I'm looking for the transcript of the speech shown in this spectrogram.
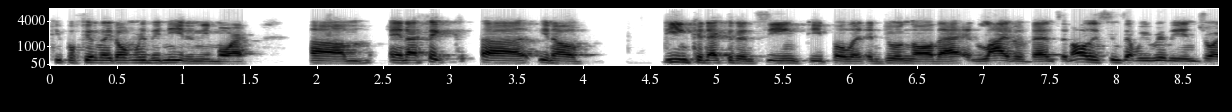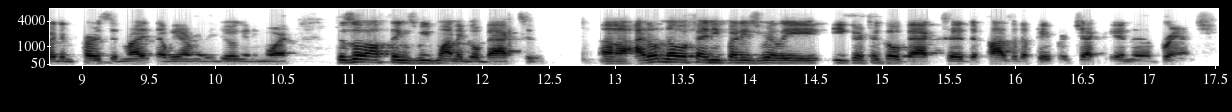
people feel they don't really need anymore. Um, and I think uh, you know being connected and seeing people and, and, doing all that and live events and all these things that we really enjoyed in person, right? That we aren't really doing anymore. Those are all things we want to go back to. Uh, I don't know if anybody's really eager to go back to deposit a paper check in a branch,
